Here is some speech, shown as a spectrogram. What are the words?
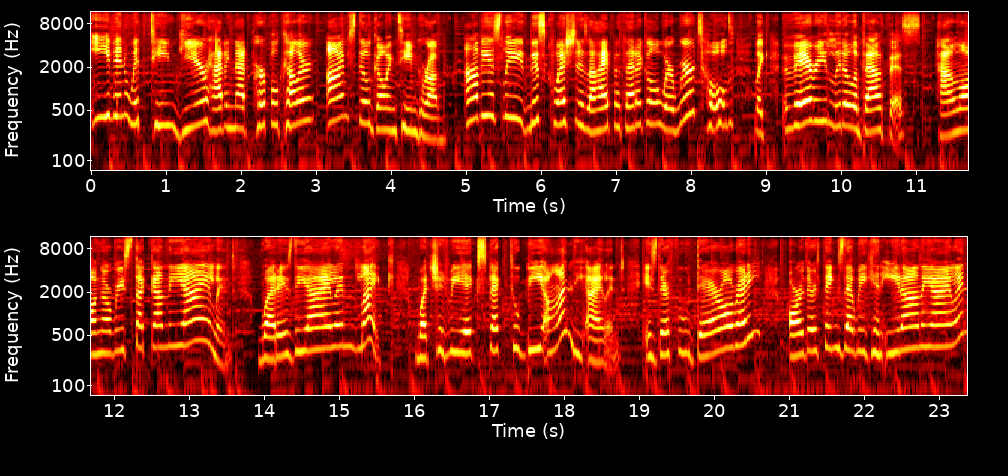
even with Team Gear having that purple color, I'm still going Team Grub. Obviously, this question is a hypothetical where we're told, like, very little about this. How long are we stuck on the island? What is the island like? What should we expect to be on the island? Is there food there already? Are there things that we can eat on the island?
